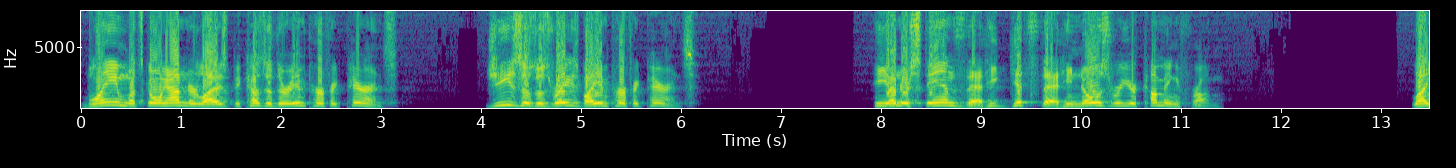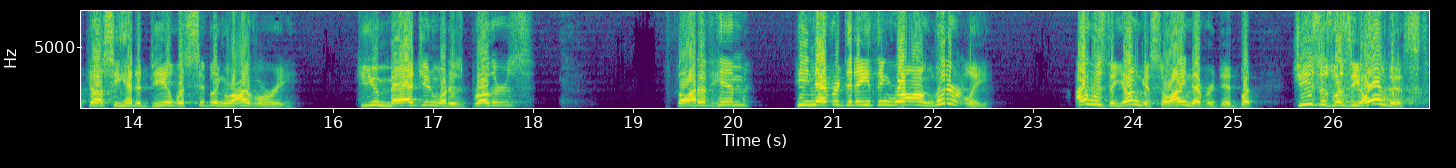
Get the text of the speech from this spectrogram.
blame what's going on in their lives because of their imperfect parents. Jesus was raised by imperfect parents. He understands that. He gets that. He knows where you're coming from. Like us, he had to deal with sibling rivalry. Can you imagine what his brothers thought of him? He never did anything wrong, literally. I was the youngest, so I never did, but Jesus was the oldest.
